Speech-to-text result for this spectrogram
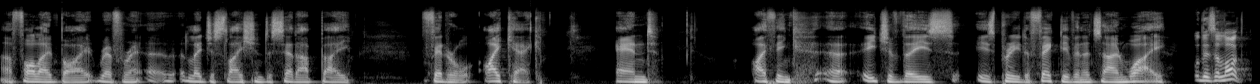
uh, followed by uh, legislation to set up a federal ICAC. And I think uh, each of these is pretty defective in its own way. Well, there's a lot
